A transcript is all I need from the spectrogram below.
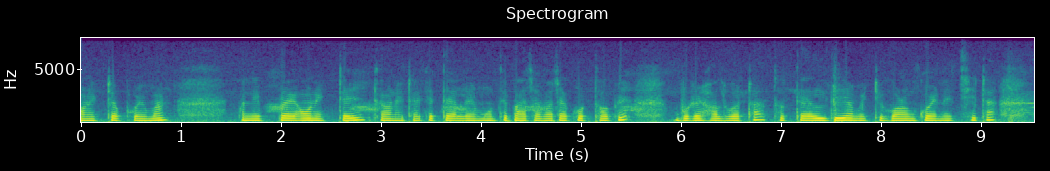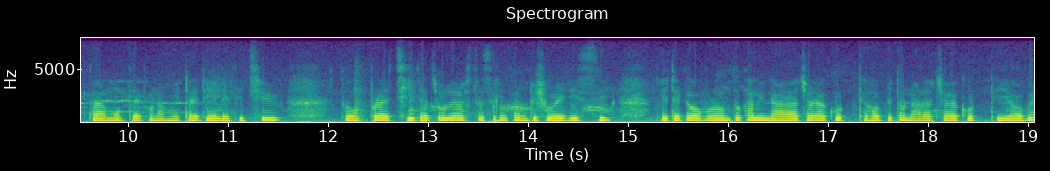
অনেকটা পরিমাণ। মানে প্রায় অনেকটাই, কারণ এটাকে তেলের মধ্যে ভাজা ভাজা করতে হবে বুড়ের হালুয়াটা। তো তেল দিয়ে আমি একটু গরম করে নিচ্ছি এটা। তার মধ্যে এখন আমি এটা ঢেলে দিচ্ছি। তো প্রায় ছিটা চলে আসতেছিল আমি সরে গেছি। তো এটাকে অপরন্ত খালি নাড়াচাড়া করতে হবে, তো নাড়াচাড়া করতেই হবে।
